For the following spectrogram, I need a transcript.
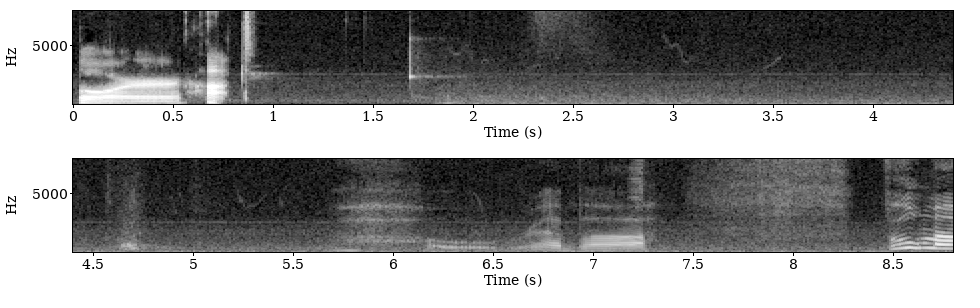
for hot. Oh, Reba. Fuma.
